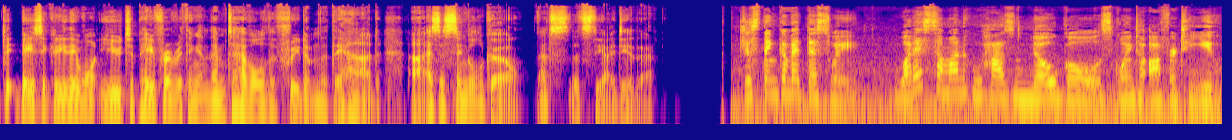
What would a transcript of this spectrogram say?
th- basically, they want you to pay for everything and them to have all the freedom that they had uh, as a single girl. That's that's the idea there. Just think of it this way what is someone who has no goals going to offer to you?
